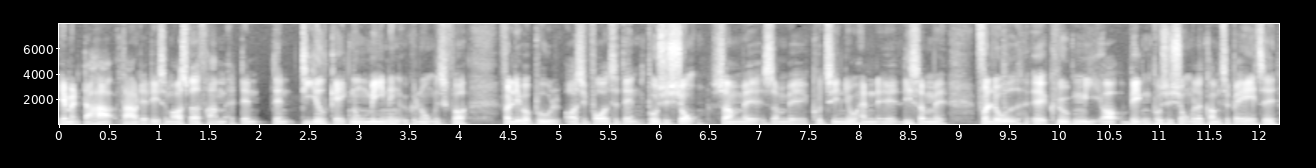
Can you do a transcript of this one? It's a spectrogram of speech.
jamen der har, der har det ligesom også været frem, at den, den deal gav ikke nogen mening økonomisk for, for Liverpool, også i forhold til den position, som, øh, som øh, Coutinho han uh, ligesom øh, forlod klubben i, og hvilken position vil han komme tilbage til.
